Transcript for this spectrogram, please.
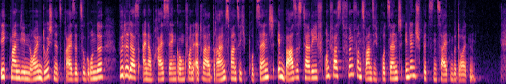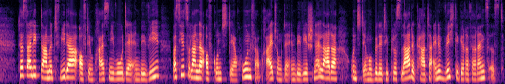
Liegt man die neuen Durchschnittspreise zugrunde, würde das einer Preissenkung von etwa 23 Prozent im Basistarif und fast 25 Prozent in den Spitzenzeiten bedeuten. Tesla liegt damit wieder auf dem Preisniveau der NBW, was hierzulande aufgrund der hohen Verbreitung der NBW-Schnelllader und der Mobility Plus Ladekarte eine wichtige Referenz ist.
